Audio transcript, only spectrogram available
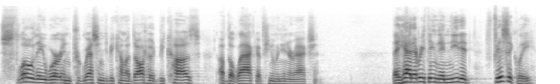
slow they were in progressing to become adulthood because of the lack of human interaction. They had everything they needed physically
